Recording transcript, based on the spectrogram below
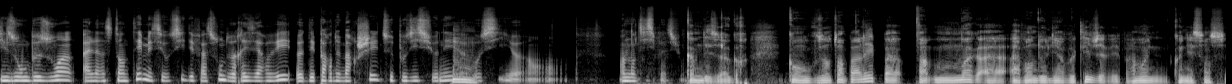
ils ont besoin à l'instant T mais c'est aussi des façons de réserver euh, des parts de marché de se positionner mmh. aussi euh, en en anticipation. Comme des ogres. Quand on vous entend parler, pas, enfin, moi, avant de lire votre livre, j'avais vraiment une connaissance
